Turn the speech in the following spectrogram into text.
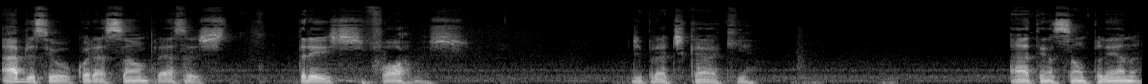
Abre o seu coração para essas três formas de praticar aqui. A atenção plena,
